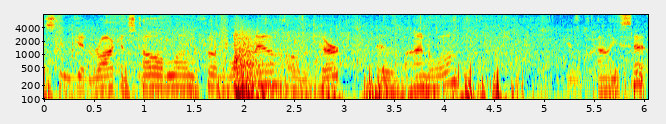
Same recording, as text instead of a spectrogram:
See, we're getting rock installed along the front of the wall now. All the dirt is behind the wall. And the piling set.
